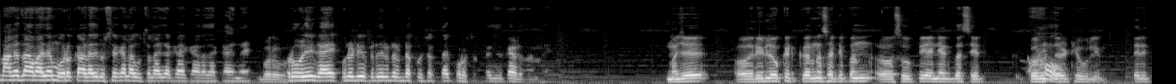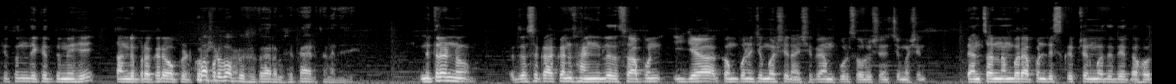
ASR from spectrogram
मागं दाबायचा मोर काढायचं दुसऱ्याला उचलायचं काय करायचं काय नाही. बरोबर. रोलिंग आहे कोणी इकडे तिकडे ढकलू शकता करू शकता त्याचं काय अडचण नाही. म्हणजे रिलोकेट करण्यासाठी पण अ, सोपी आणि एकदा सेट करून हो. जर ठेवली तरी तिथून देखील तुम्ही हे चांगल्या प्रकारे ऑपरेट करू वापरू शकता. वापरू शकतो आरामशीर काय अडचण नाही त्याची. मित्रांनो जसं काकाने सांगितलं तसं आपण ज्या कंपनीची मशीन आहे श्रीरामपूर सोल्युशन्सची मशीन. त्यांचा नंबर आपण डिस्क्रिप्शनमध्ये देत आहोत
